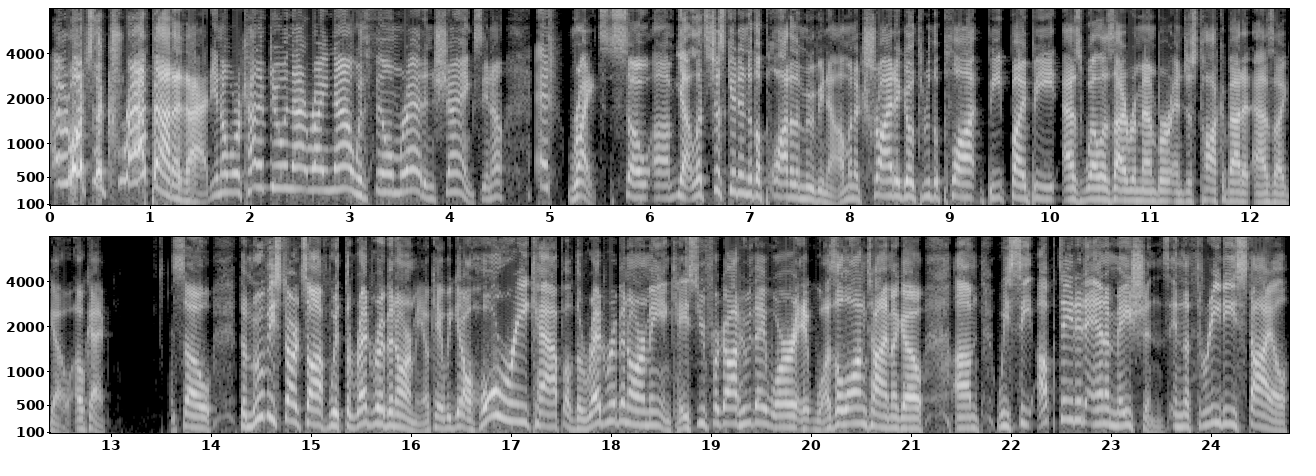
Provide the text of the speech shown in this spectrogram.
I would watch the crap out of that. You know, we're kind of doing that right now with Film Red and Shanks, you know? And right. So um yeah, let's just get into the plot of the movie now. I'm gonna try to go through the plot beat by beat as well as I remember and just talk about it as I go. Okay. So the movie starts off with the Red Ribbon Army. Okay, we get a whole recap of the Red Ribbon Army. In case you forgot who they were, it was a long time ago. Um, we see updated animations in the 3D style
